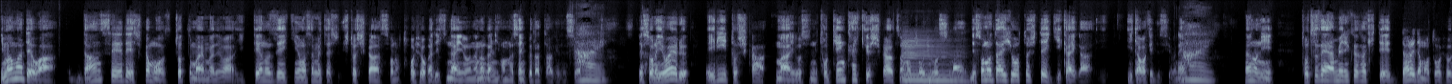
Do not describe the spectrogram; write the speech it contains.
今までは男性で、しかもちょっと前までは一定の税金を納めた人しかその投票ができないようなのが日本の選挙だったわけですよ。はい。で、そのいわゆるエリートしか、まあ要するに特権階級しかその投票をしない。で、その代表として議会がいたわけですよね。はい。なのに、突然アメリカが来て、誰でも投票、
